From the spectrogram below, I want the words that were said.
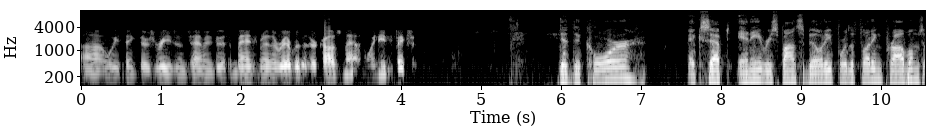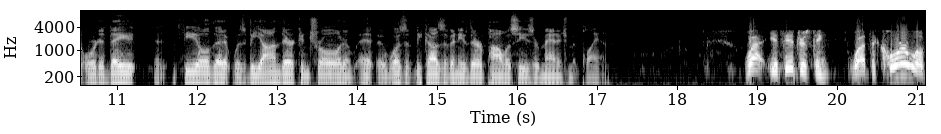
Uh, we think there's reasons having to do with the management of the river that are causing that, and we need to fix it. Did the Corps accept any responsibility for the flooding problems, or did they feel that it was beyond their control and it, it wasn't because of any of their policies or management plan? Well, it's interesting. What the Corps will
